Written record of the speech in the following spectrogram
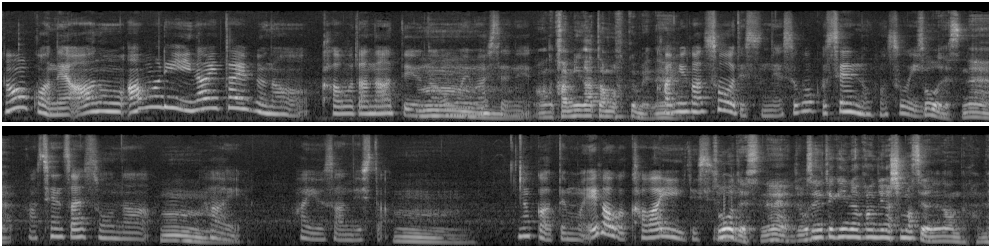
なんかねあのあんまりいないタイプの顔だなっていうのは思いましたよね。うん。あの髪型も含めね。髪がそうですね。すごく線の細い。そうですね。あ繊細そうな、うん。はい。俳優さんでした。うん。なんかでも笑顔が可愛いですよね。そうですね。女性的な感じがしますよねなんだかね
